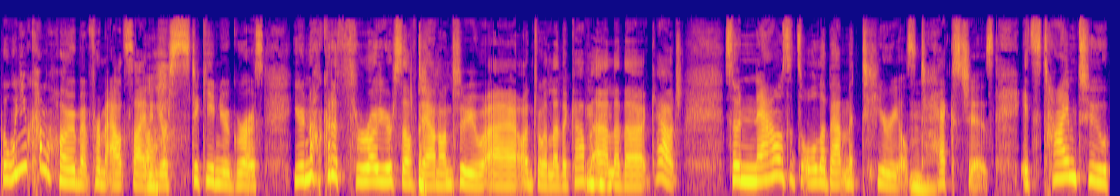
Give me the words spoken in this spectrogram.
But when you come home from outside and you're sticky and you're gross, you're not going to throw yourself down onto, uh, onto a leather, cup, Mm-hmm. uh, leather couch. So now's it's all about materials, Mm. textures. It's time to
